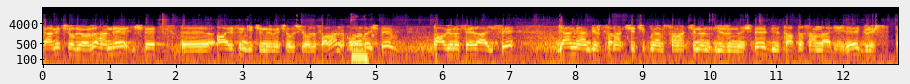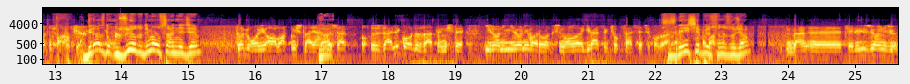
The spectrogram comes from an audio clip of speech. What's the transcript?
klarnet çalıyordu hem de işte e, ailesini geçindirmeye çalışıyordu falan. Orada işte pavyonun fedaisi gelmeyen bir sanatçı, çıkmayan bir sanatçının yüzünden işte bir tahta sandalyeyle güreşiyordu falan filan. Biraz da uzuyordu değil mi o sahne Cem? Tabii orayı abartmışlar yani. Ya- Özel, özellik orada zaten işte ironi mironi var orada. Şimdi oraya girersek çok felsefik olur. Siz yani. ne iş yapıyorsunuz hocam? Ben e, televizyoncuyum.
